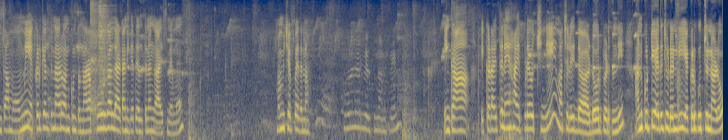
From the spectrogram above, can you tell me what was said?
ఇంకా మా మమ్మీ ఎక్కడికి వెళ్తున్నారు అనుకుంటున్నారా? కూరగాయలు దాటానికి అయితే వెళ్తున్నాం గాయస్ మేము. మమ్మీ చెప్పేదన్నా కూరగాయలు వెళ్తున్నాను ఫ్రెండ్ ఇంకా ఇక్కడైతే నేహ ఇప్పుడే వచ్చింది మా చెల్లి డోర్ పెడుతుంది. అనుకుంటే అయితే చూడండి ఎక్కడ కూర్చున్నాడో.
